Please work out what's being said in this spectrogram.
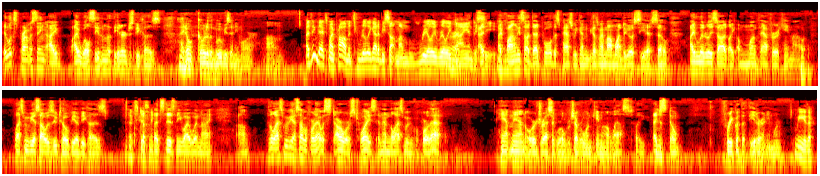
it looks promising. I I will see it in the theater just because I don't go to the movies anymore. Um, I think that's my problem. It's really got to be something I'm really really Right. dying to I, see. I finally saw Deadpool this past weekend because my mom wanted to go see it. So I literally saw it like a month after it came out. Last movie I saw was Zootopia because That's Disney. that's Disney. Why wouldn't I? Um, the last movie I saw before that was Star Wars twice, and then the last movie before that, Ant Man or Jurassic World, whichever one came out last. Like I just don't frequent the theater anymore. Me either.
